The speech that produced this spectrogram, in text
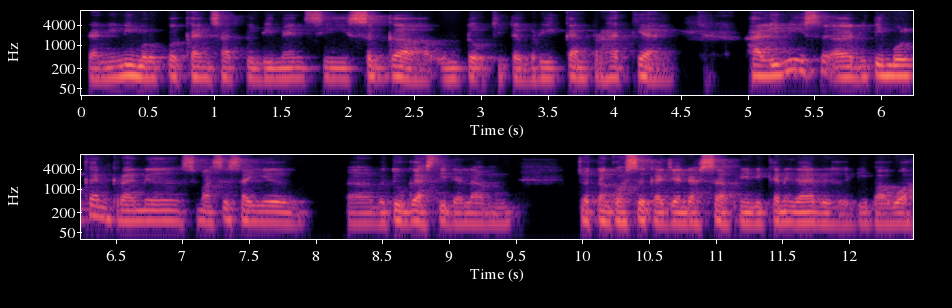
dan ini merupakan satu dimensi segar untuk kita berikan perhatian. Hal ini uh, ditimbulkan kerana semasa saya uh, bertugas di dalam Jawatankuasa Kajian Dasar Pendidikan Negara di bawah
